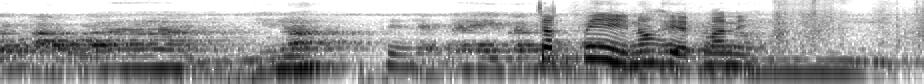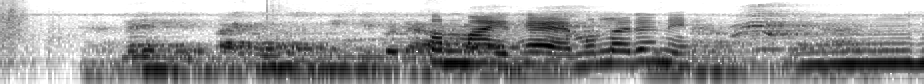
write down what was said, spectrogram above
กระเป๋าว่างอย่างนี้เนาะอยากได้วัตถุจักปีเนาะเฮ็ดมานี่ได้เหรียญไปก็เหมือนมีเทวดาต้นใหม่แท้หมดเลยได้นี่อืม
